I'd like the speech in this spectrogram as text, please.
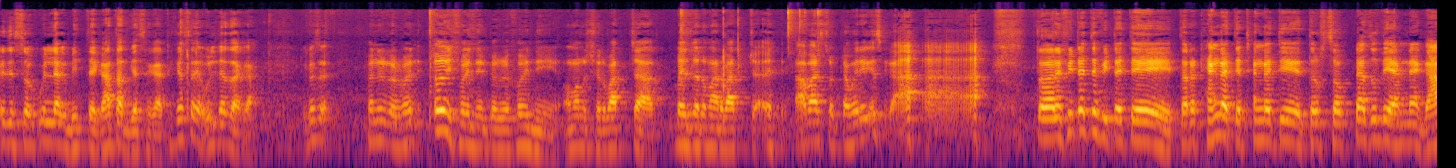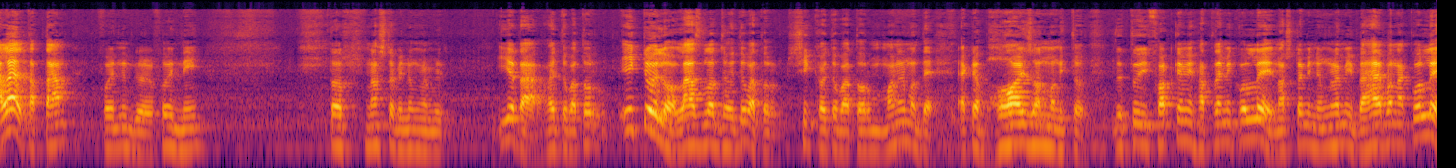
এই যে চোখ উল্লা ভিত্তে গাতাত গেছে গা, ঠিক আছে? উল্টা জায়গা। ঠিক আছে? ফৈনির করে ফৈনি ওই ফৈনির করে ফৈনি অমানুষের বাচ্চা, বেজর মার বাচ্চা। আবার চোখটা বেরিয়ে গেছে গা। তোরে ফিটাইতে ফিটাইতে, তোরে ঠেঙ্গাইতে ঠেঙ্গাইতে তোর চোখটা যদি এমনি গালাল তাতাম ফৈনি তোর নষ্ট বিনুঙ্গামির ইয়েটা হয়তো বা তোর একটু হইল লাজ লজ্জা হয়তো বা তোর, শিক্ষা হয়তো বা তোর মনের মধ্যে একটা ভয় জন্ম নিত যে তুই ফটকামি, ফাতরামি করলে, নষ্টামি, নোংরামি বাহাবানা করলে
